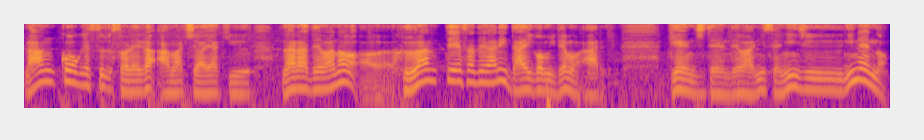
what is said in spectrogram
乱高下する、それがアマチュア野球ならではの不安定さであり醍醐味でもある。現時点では2022年の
